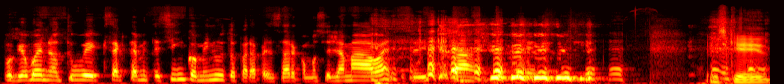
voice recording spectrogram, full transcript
porque bueno, tuve exactamente cinco minutos para pensar cómo se llamaba, entonces dije, Es que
